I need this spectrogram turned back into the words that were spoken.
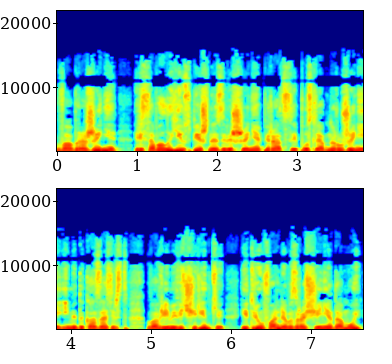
Воображение рисовало ей успешное завершение операции после обнаружения ими доказательств во время вечеринки и триумфальное возвращение домой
